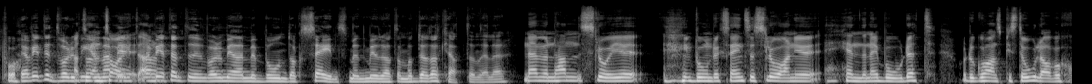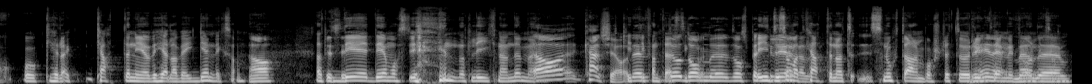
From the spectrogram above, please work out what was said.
på? Jag vet inte vad du Att menar med, jag vet inte vad du menar med Boondock Saints, men menar du att de har dödat katten eller? Nej, men han slår ju... I Boondock Saints så slår han ju händerna i bordet och då går hans pistol av och, och hela katten är över hela väggen liksom. Ja, Att det, det måste ju hända något liknande med. ja kanske ja. Kitty De, de, de, de det är inte som att katten har snott armborstet och nej, hemifrån. men, liksom.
